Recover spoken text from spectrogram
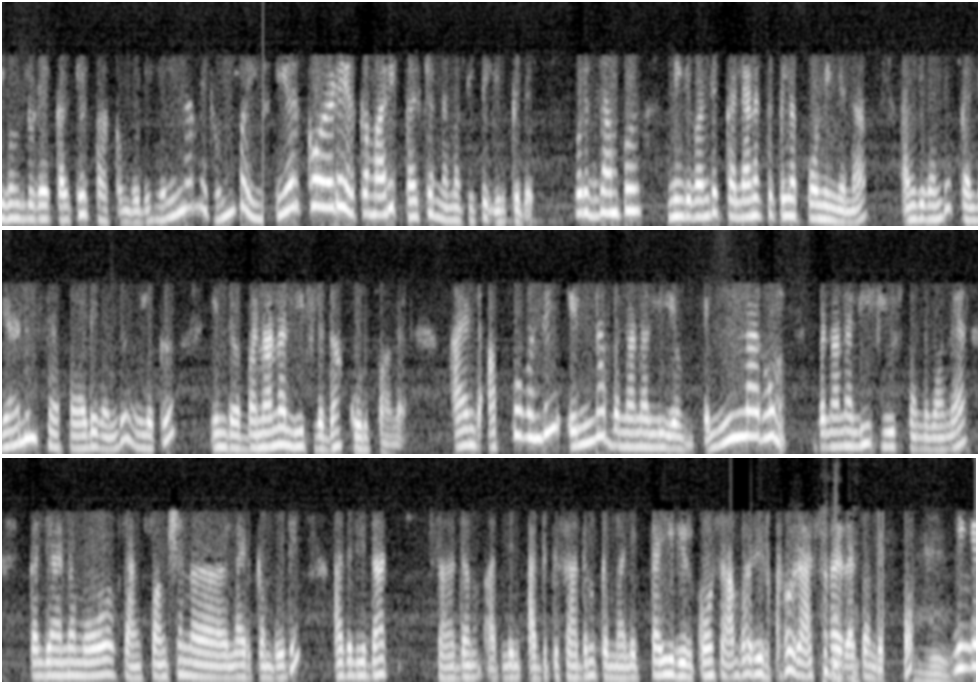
இவங்களுடைய கல்ச்சர் பார்க்கும்போது எல்லாமே ரொம்ப இயற்கையோட இருக்க மாதிரி கல்ச்சர் நம்ம கிட்ட இருக்குது. ஃபார் எக்ஸாம்பிள் நீங்க வந்து கல்யாணத்துக்குள்ள போனீங்கன்னா அங்க வந்து கல்யாணம் சாப்பாடு வந்து உங்களுக்கு இந்த பனானா லீஃப்ல தான் கொடுப்பாங்க. அண்ட் அப்போ வந்து எல்லா பனானா லீவ் எல்லாரும் பனானா லீஃப் யூஸ் பண்ணுவாங்க. கல்யாணமோ ஃபங்க்ஷன் எல்லாம் இருக்கும்போது அதுல தான் சாதம் அதுல அதுக்கு சாதம்க்கு மேல தயிர் இருக்கும் சாம்பார் இருக்கும் ரசம் ரசம் இருக்கும். நீங்க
